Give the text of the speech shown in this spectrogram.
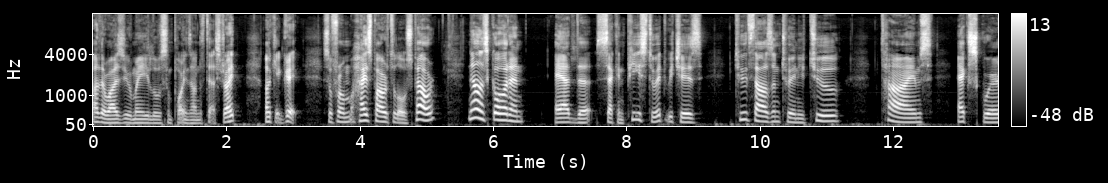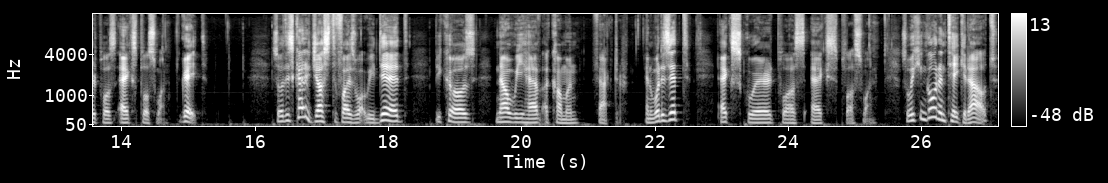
Otherwise, you may lose some points on the test, right? Okay, great. So from highest power to lowest power. Now let's go ahead and add the second piece to it, which is 2022 times x squared plus x plus 1. Great. So this kind of justifies what we did because now we have a common factor. And what is it? x squared plus x plus 1. So we can go ahead and take it out.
